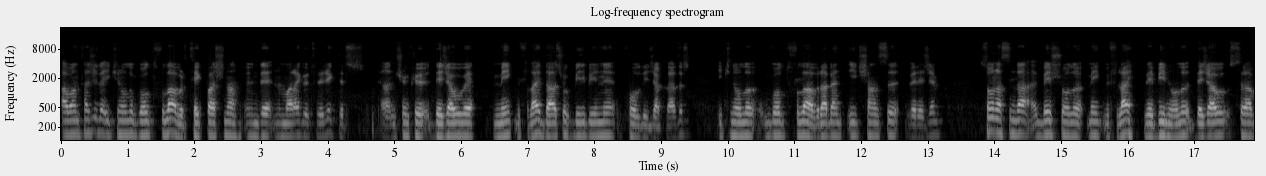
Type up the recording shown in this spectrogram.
avantajıyla iki nolu Gold Flower tek başına önde numara götürecektir. Yani çünkü Dejavu ve Make Me Fly daha çok birbirini kollayacaklardır. İki nolu Gold Flower'a ben ilk şansı vereceğim. Sonrasında 5 nolu Make Me Fly ve 1 nolu Dejavu sıra,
